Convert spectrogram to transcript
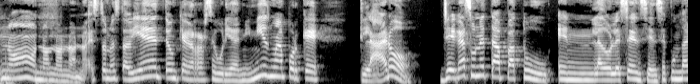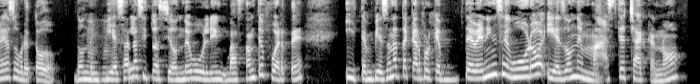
no, no, no, no, no, esto no está bien, tengo que agarrar seguridad en mí misma porque, claro, llegas a una etapa tú en la adolescencia, en secundaria sobre todo, donde empieza la situación de bullying bastante fuerte y te empiezan a atacar porque te ven inseguro y es donde más te achacan, ¿no?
